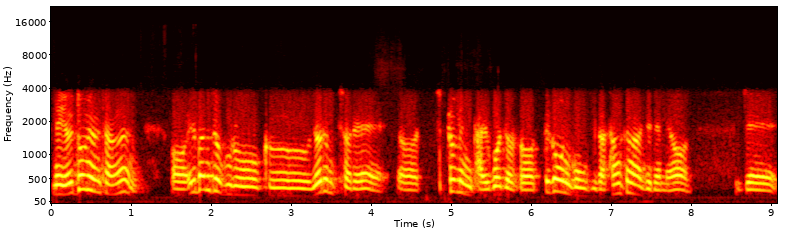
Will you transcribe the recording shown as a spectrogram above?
네, 열돔 현상은 어, 일반적으로 그 여름철에 어, 지표면이 달궈져서 뜨거운 공기가 상승하게 되면 이제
